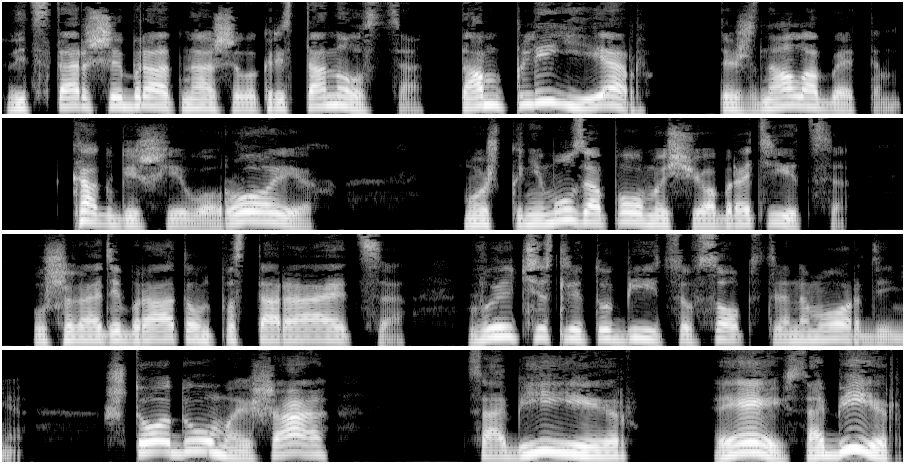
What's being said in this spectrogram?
ведь старший брат нашего крестоносца — тамплиер. Ты ж знал об этом? Как бишь его, Роих? Может, к нему за помощью обратиться? Уж ради брата он постарается, вычислит убийцу в собственном ордене. Что думаешь, а? Сабир! Эй, Сабир!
